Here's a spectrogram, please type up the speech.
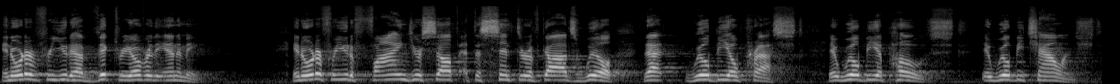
in order for you to have victory over the enemy, in order for you to find yourself at the center of God's will, that will be oppressed, it will be opposed, it will be challenged.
